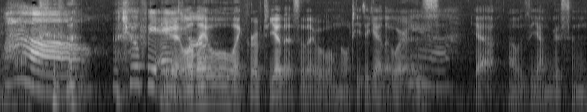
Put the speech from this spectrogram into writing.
Yeah. Wow. Mature for your age. yeah, well, huh? they all like grew up together, so they were all naughty together. Whereas, Yeah. I was the youngest, and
